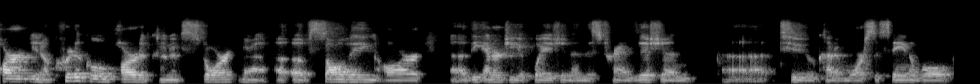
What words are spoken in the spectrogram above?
part, you know, critical part of kind of store uh, of solving our uh, the energy equation and this transition uh, to kind of more sustainable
